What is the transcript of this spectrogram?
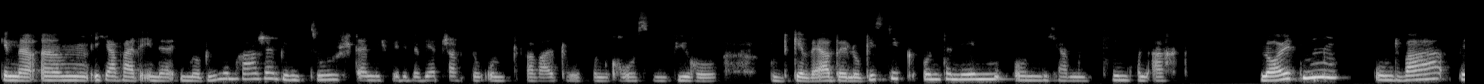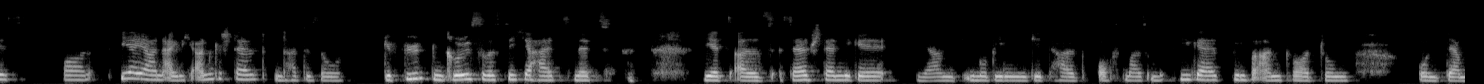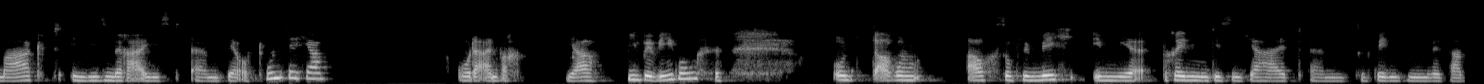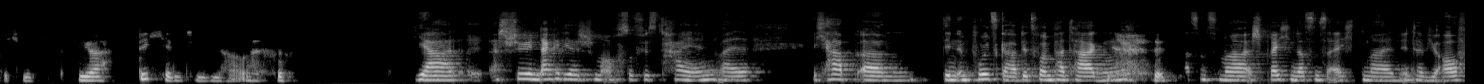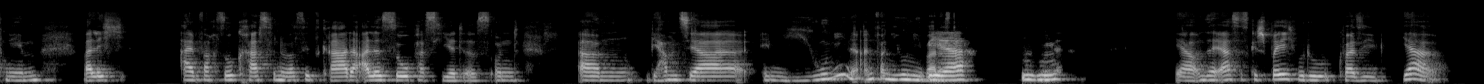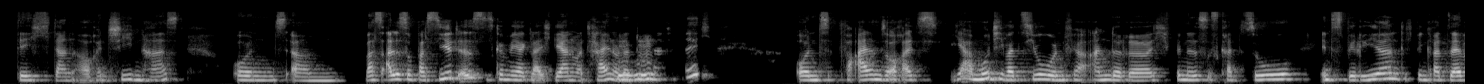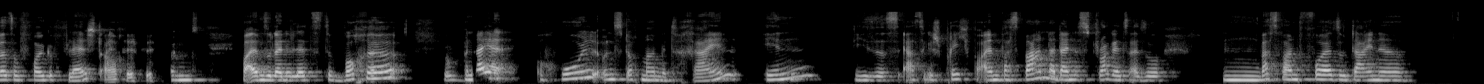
Genau, ähm, ich arbeite in der Immobilienbranche, bin zuständig für die Bewirtschaftung und Verwaltung von großen Büro- und Gewerbe-Logistikunternehmen und ich habe ein Team von acht Leuten und war bis vor vier Jahren eigentlich angestellt und hatte so gefühlt ein größeres Sicherheitsnetz. Jetzt als Selbstständige, ja, mit Immobilien geht halt oftmals um viel Geld, viel Verantwortung und der Markt in diesem Bereich ist ähm, sehr oft unsicher oder einfach, ja, viel Bewegung. Und darum auch so für mich in mir drin die Sicherheit ähm, zu finden, weshalb ich mich für dich entschieden habe. Ja, äh, schön. Danke dir schon mal auch so fürs Teilen, weil ich habe ähm, den Impuls gehabt, jetzt vor ein paar Tagen. lass uns mal sprechen, lass uns echt mal ein Interview aufnehmen, weil ich einfach so krass finde, was jetzt gerade alles so passiert ist. Und ähm, wir haben uns ja im Juni, ne, Anfang Juni war ja. das. Mhm. Ja, unser erstes Gespräch, wo du quasi, ja, dich dann auch entschieden hast. Und ähm, was alles so passiert ist, das können wir ja gleich gerne mal teilen oder mhm. du natürlich. Und vor allem so auch als ja, Motivation für andere. Ich finde, das ist gerade so inspirierend. Ich bin gerade selber so voll geflasht auch. Und vor allem so deine letzte Woche. Oh. Von daher hol uns doch mal mit rein in dieses erste Gespräch. Vor allem, was waren da deine Struggles? Also, mh, hm, was waren vorher so deine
